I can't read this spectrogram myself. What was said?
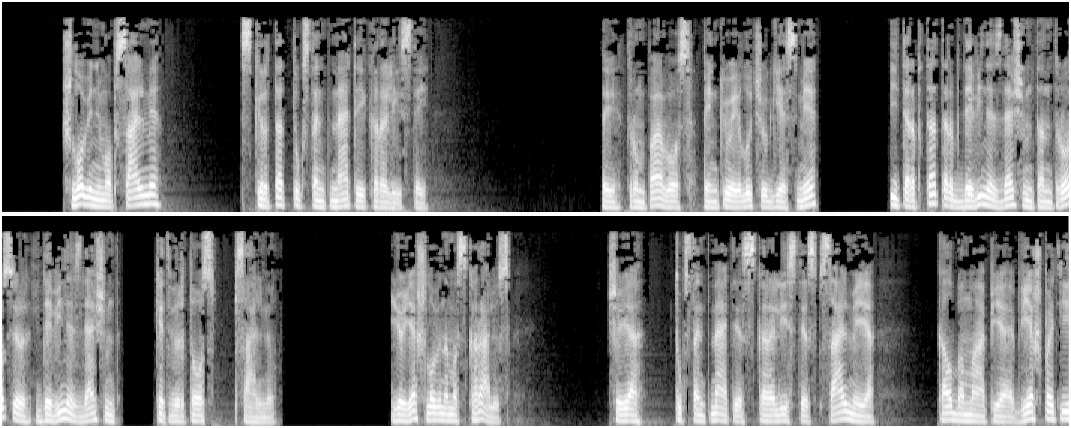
- Šlovinimo psalmė skirta tūkstantmetiai karalystiai. Tai trumpa vos penkių eilučių giesmė, įterpta tarp 92 ir 94 psalmių. Joje šlovinamas karalius. Šioje tūkstantmetės karalystės psalmėje kalbama apie viešpatį,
